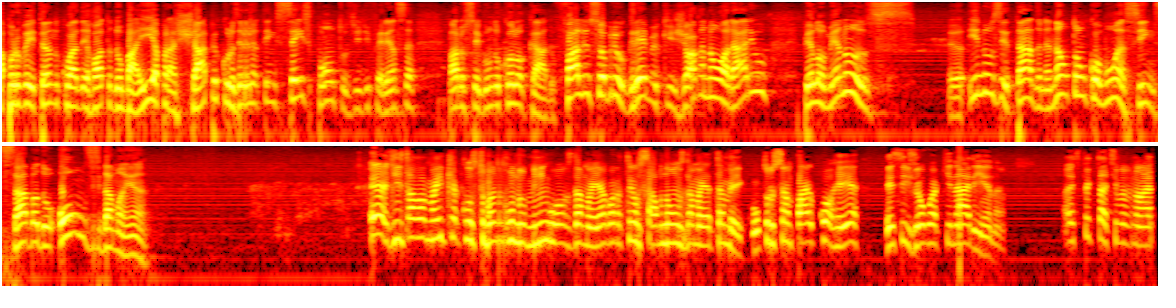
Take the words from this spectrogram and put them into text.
aproveitando com a derrota do Bahia para a Chape, o Cruzeiro já tem 6 pontos de diferença para o segundo colocado. Fale sobre o Grêmio, que joga no horário, pelo menos eh, inusitado, né? não tão comum assim, sábado 11 da manhã. É, a gente tava meio que acostumando com domingo, 11 da manhã, agora tem o sábado, 11 da manhã também. Contra o Sampaio Correr, esse jogo aqui na Arena. A expectativa não é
